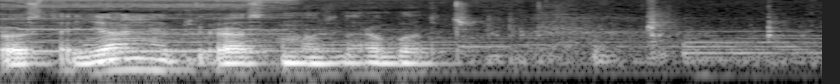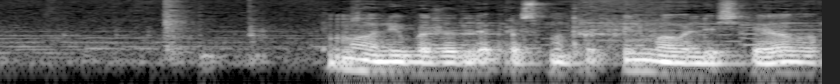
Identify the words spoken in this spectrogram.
Просто идеально прекрасно можно работать. Ну, либо же для просмотра фильмов или сериалов.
